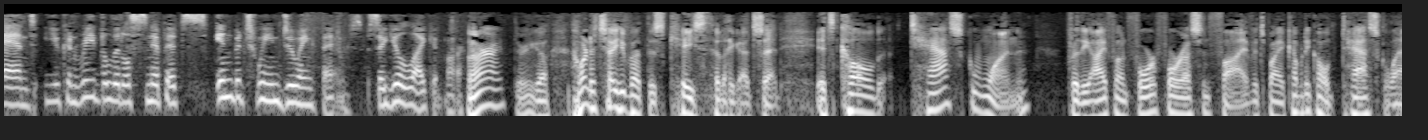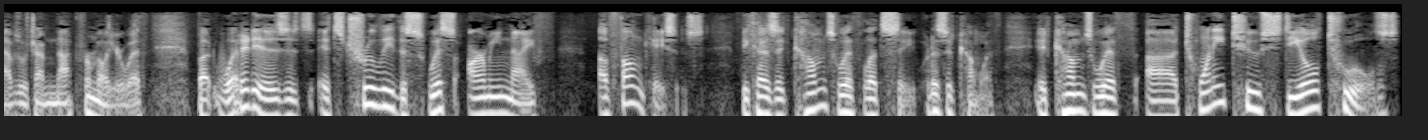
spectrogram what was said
and you can read the little snippets in between doing things. So you'll like it, Mark. All right, there you go. I want to tell you about this case that I got sent. It's called Task One for the iPhone 4, 4S, and 5. It's by a company called Task Labs, which I'm not familiar with. But what it is, it's it's truly the Swiss Army knife of phone cases because it comes with, let's see, what does it come with? It comes with uh, 22 steel tools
